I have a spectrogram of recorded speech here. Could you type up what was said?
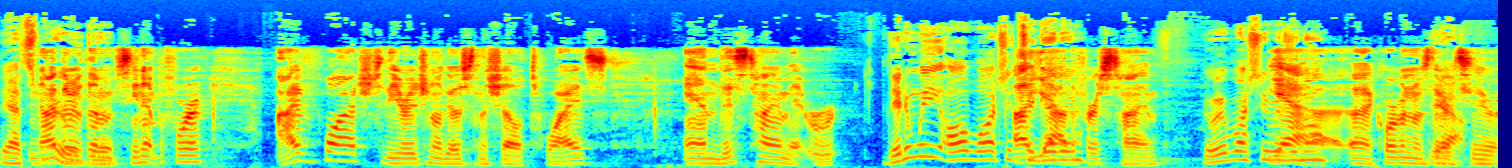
Yeah, neither really of them good. have seen it before. I've watched the original Ghost in the Shell twice, and this time it. r- Didn't we all watch it Uh, yeah, the first time. Did we watch the original? Yeah, uh, Corbin was there Yeah. too.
